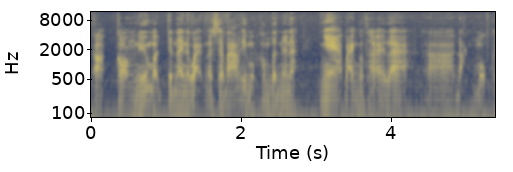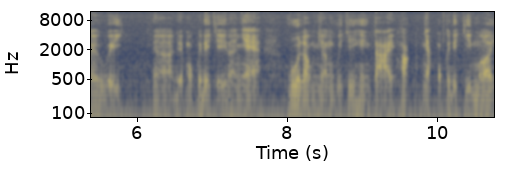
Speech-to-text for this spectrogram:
Đó còn nếu mà trên đây các bạn nó sẽ báo thêm một thông tin nữa nè nhà bạn có thể là à, đặt một cái vị à, một cái địa chỉ là nhà vui lòng nhận vị trí hiện tại hoặc nhập một cái địa chỉ mới.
